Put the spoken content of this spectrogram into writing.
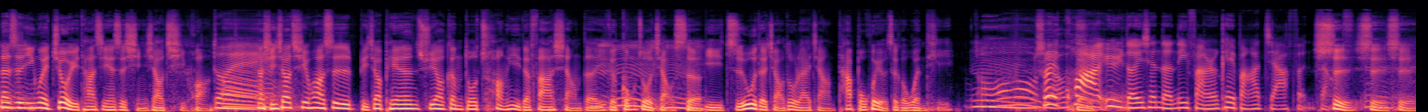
但是因为 Joy 他今天是行销企划，对，那行销企划是比较偏需要更多创意的发想的一个工作角色，以职务的角度来讲，他不会有这个问题哦。所以跨域的一些能力反而可以帮他加分。是是是，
